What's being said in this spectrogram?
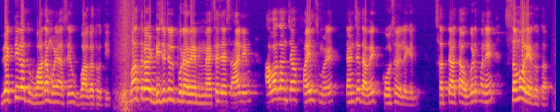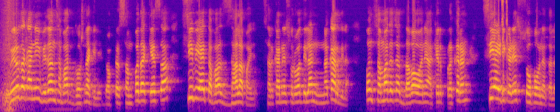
व्यक्तिगत वादामुळे असे वागत होती. मात्र डिजिटल पुरावे मेसेजेस आणि आवाजांच्या फाईल्समुळे त्यांचे दावे कोसळले गेले. सत्य आता उघडपणे समोर येत होतं. विरोधकांनी विधानसभात घोषणा केली. डॉक्टर संपदा केसचा सीबीआय तपास झाला पाहिजे. सरकारने सुरुवातीला नकार दिला. पण समाजाच्या दबावाने अखेर प्रकरण सीआयडी कडे सोपवण्यात आलं.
